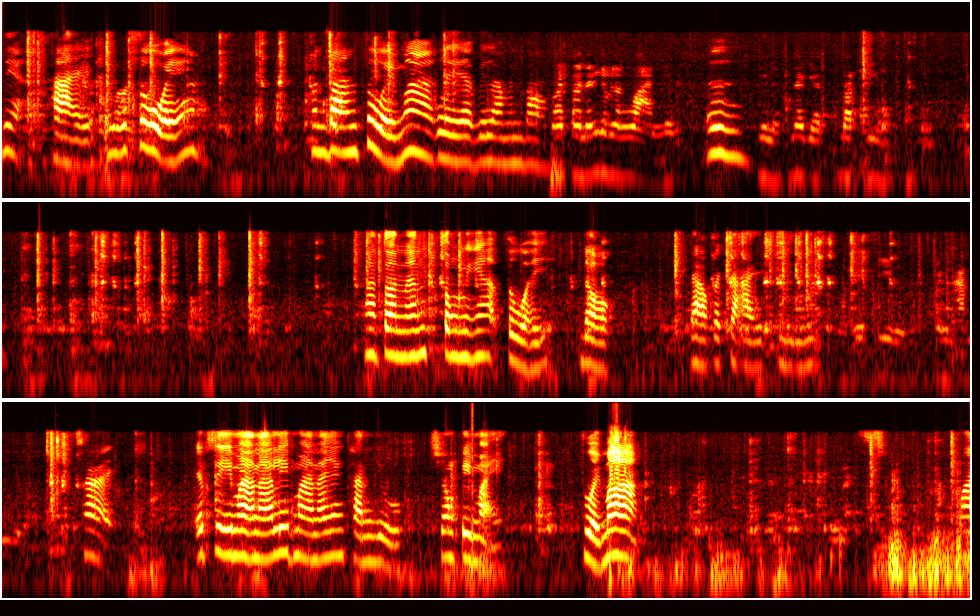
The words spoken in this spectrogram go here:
เนี่ยถ่ายอู้สวยอะมันบานสวยมากเลยอะเวลามันบานมาตอนนั้นกำลังหวานเลยเออนี่แหละน่าจะรักดีมาตอนนั้นตรงเนี้ยสวยดอก ดาวกระจายสีประเทศที่ยังทำอยู่ใช่ FC มานะ รีบมานะ ยังทันอยู่ช่วงปีใหม่ สวยมากตรงไหนมา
